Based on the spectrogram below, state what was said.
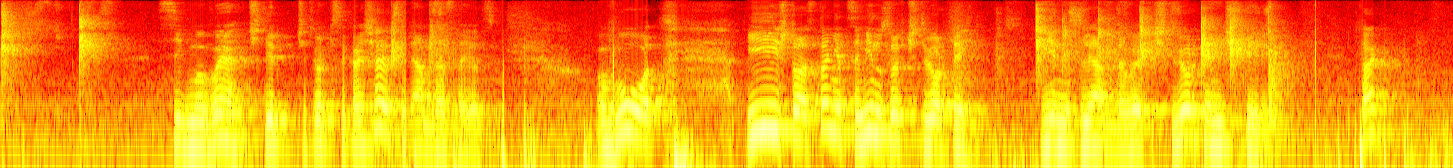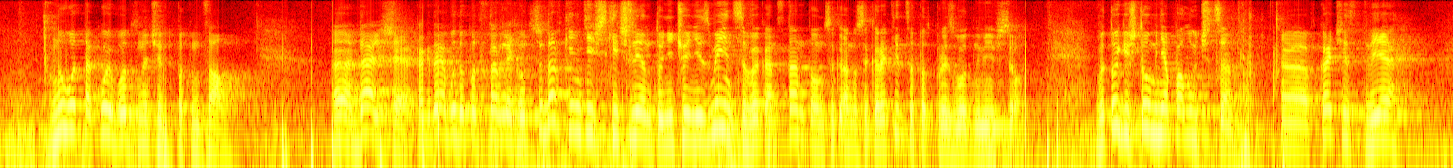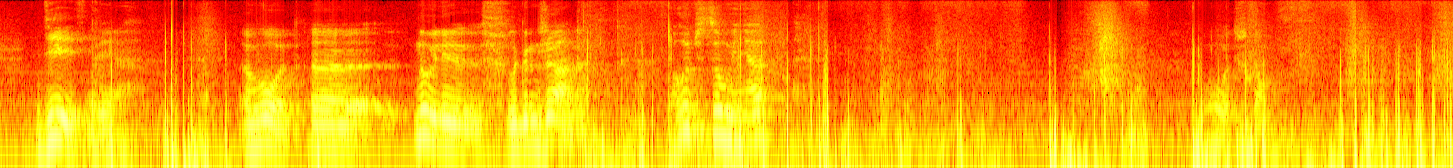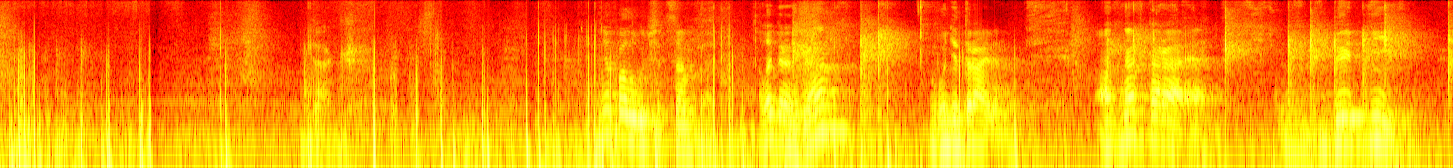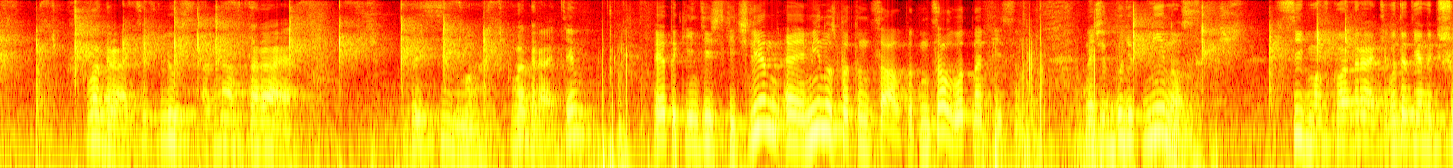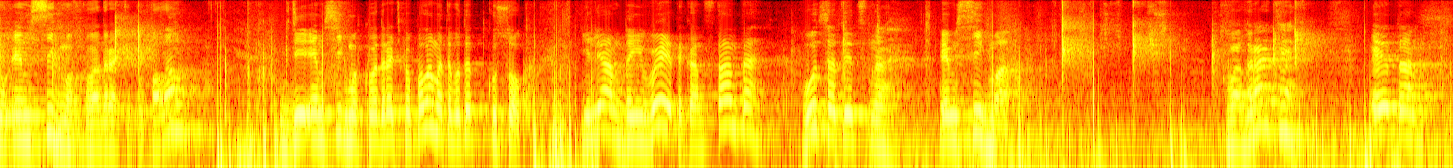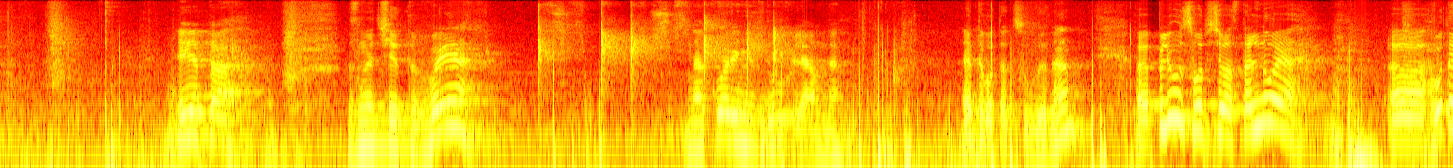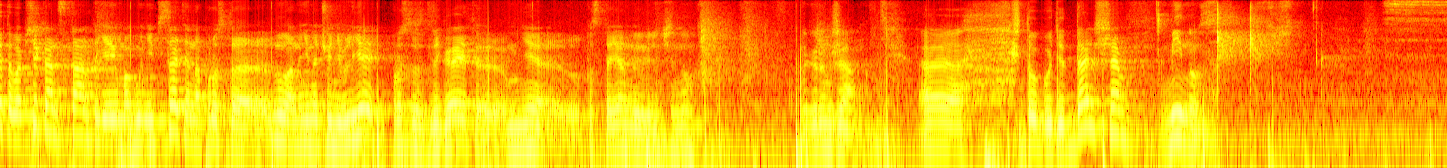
Сигма v, четвер, четверки сокращаются, лямбда остается. Вот. И что останется? Минус v в четвертой. Минус лямбда v в четвертой на 4. Так? Ну вот такой вот, значит, потенциал. Э, дальше, когда я буду подставлять вот сюда в кинетический член, то ничего не изменится, v константа, он, оно сократится под производными и все. В итоге что у меня получится э, в качестве действия? Вот, э, ну или Лагранжиана. Получится у меня вот что. Так. У меня получится Лагранжиан будет равен 1 вторая dπ в квадрате плюс 1 вторая d сигма в квадрате. Это кинетический член э, минус потенциал. Потенциал вот написан. Значит, будет минус сигма в квадрате. Вот это я напишу m сигма в квадрате пополам. Где m сигма в квадрате пополам, это вот этот кусок. И лямбда и v это константа. Вот, соответственно, m сигма в квадрате это, это значит v на корень из двух лямбда. Это вот отсюда, да? Э, Плюс вот все остальное. Э, Вот это вообще константа, я ее могу не писать, она просто, ну, она ни на что не влияет, просто сдвигает э, мне постоянную величину Лагранжа. Э, Что будет дальше? Минус.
